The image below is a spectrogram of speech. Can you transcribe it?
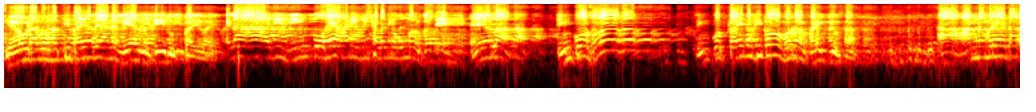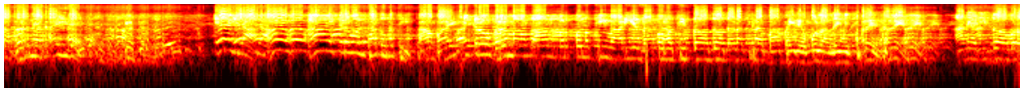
જેવડાનો નથી ભાઈ હવે આને વેન કર્યું છે ભાઈ હવે એલા આ હજી ઝીંકો હે આની બિચારાની ઉંમર ઘટે. હે એલા ટીંકો છો? તો કાંઈ નથી કહો વરા ખાઈ ગયો સા આ આમ નંબરે તારા ઘરને ખાઈ જાય એ યા, હા, કાંઈ કરવાનું થતું નથી હા ભાઈ દીકરો ઘરમાં કામ નથી વાડીએ જાતો નથી દ દ દડાથી ના બાપ આઈને બોલા લઈને ફરે ફરે. આને હજી દ વર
